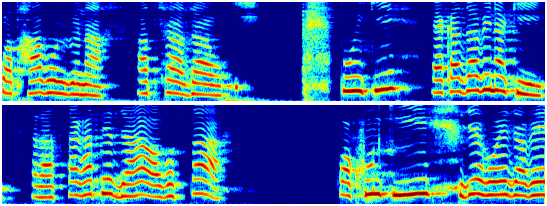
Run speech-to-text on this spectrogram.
কথা বলবে না। আচ্ছা যাও। তুই কি একা যাবি নাকি? রাস্তাঘাটে যা অবস্থা, কখন কি যে হয়ে যাবে,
